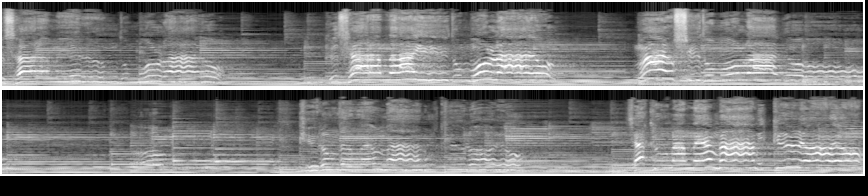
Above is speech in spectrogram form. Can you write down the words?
그 사람 이름도 몰라요. 그 사람 나이도 몰라요. 나 역시도 몰라요. 어? 그런데 내 맘을 끌어요. 자꾸만 내 맘이 끌려요.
